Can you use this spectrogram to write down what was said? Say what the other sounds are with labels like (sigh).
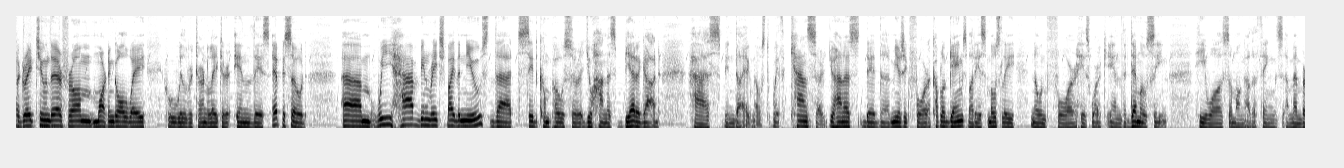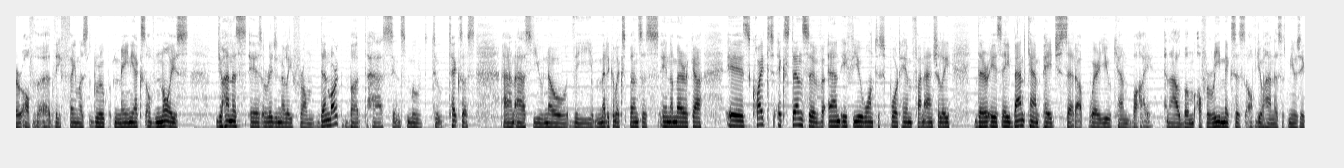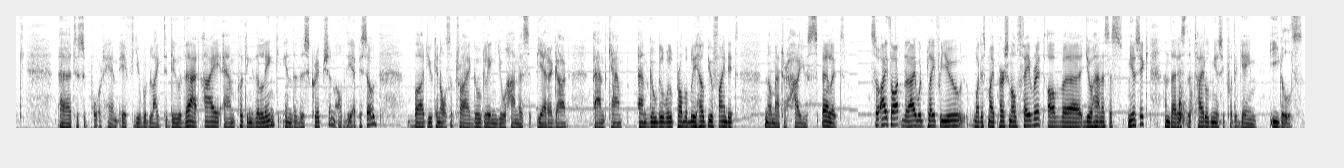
A great tune there from Martin Galway, who will return later in this episode. Um, we have been reached by the news that SID composer Johannes Bjerregaard has been diagnosed with cancer. Johannes did music for a couple of games, but is mostly known for his work in the demo scene. He was, among other things, a member of the, the famous group Maniacs of Noise Johannes is originally from Denmark but has since moved to Texas. And as you know, the medical expenses in America is quite extensive. And if you want to support him financially, there is a Bandcamp page set up where you can buy an album of remixes of Johannes' music. Uh, to support him if you would like to do that. I am putting the link in the description of the episode but you can also try googling Johannes Bjerregaard Bandcamp, and Google will probably help you find it no matter how you spell it. So I thought that I would play for you what is my personal favorite of uh, Johannes's music, and that is the title music for the game Eagles.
